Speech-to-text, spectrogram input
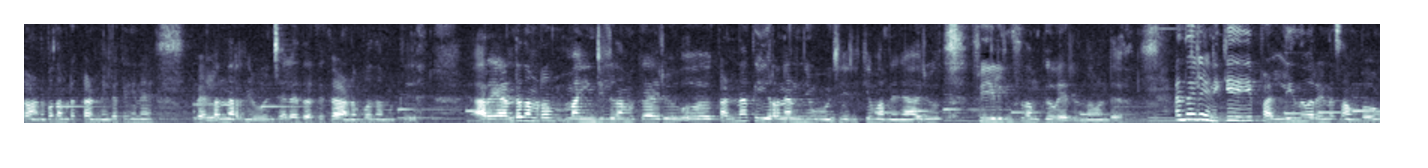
കാണുമ്പോൾ നമ്മുടെ കണ്ണിലൊക്കെ ഇങ്ങനെ വെള്ളം നിറഞ്ഞു പോകും. ചിലതൊക്കെ കാണുമ്പോൾ നമുക്ക് അറിയാണ്ട് നമ്മുടെ മൈൻഡിൽ നമുക്ക് ആ ഒരു കണ്ണൊക്കെ ഇറനണിഞ്ഞു പോകും ശരിക്കും പറഞ്ഞാൽ. ആ ഒരു ഫീലിങ്സ് നമുക്ക് വരുന്നതുകൊണ്ട് എന്തായാലും എനിക്ക് ഈ പള്ളി എന്ന് പറയുന്ന സംഭവം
